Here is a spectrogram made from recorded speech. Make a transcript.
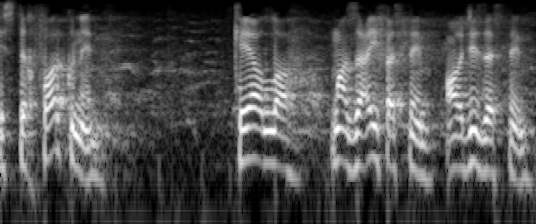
استغفار کنیم که یا الله ما ضعیف هستیم عاجز هستیم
